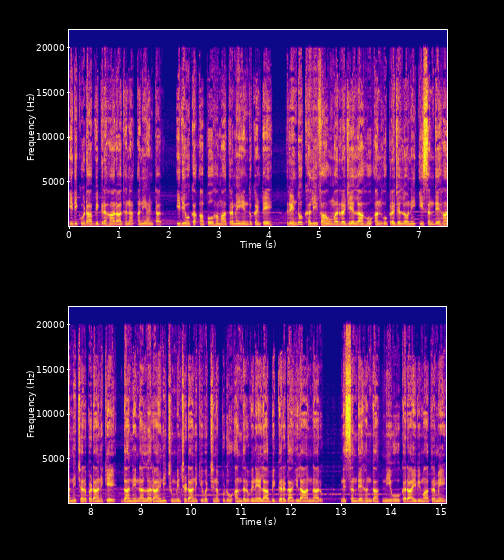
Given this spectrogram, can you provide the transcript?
ఇది కూడా విగ్రహారాధన అని అంటారు. ఇది ఒక అపోహ మాత్రమే ఎందుకంటే రెండో ఖలీఫా ఉమర్ రజియల్లాహు అన్హు ప్రజల్లోని ఈ సందేహాన్ని చెరపడానికే దాన్ని నల్ల రాయిని చుంబించడానికి వచ్చినప్పుడు అందరు వినేలా బిగ్గరగా ఇలా అన్నారు. నిస్సందేహంగా నీవు ఒక రాయివి మాత్రమే.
